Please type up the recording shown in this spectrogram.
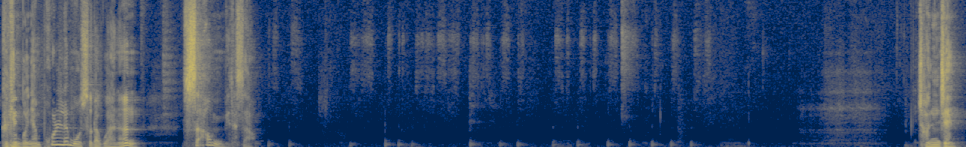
그게 뭐냐면 폴레모스라고 하는 싸움입니다. 싸움. 전쟁.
